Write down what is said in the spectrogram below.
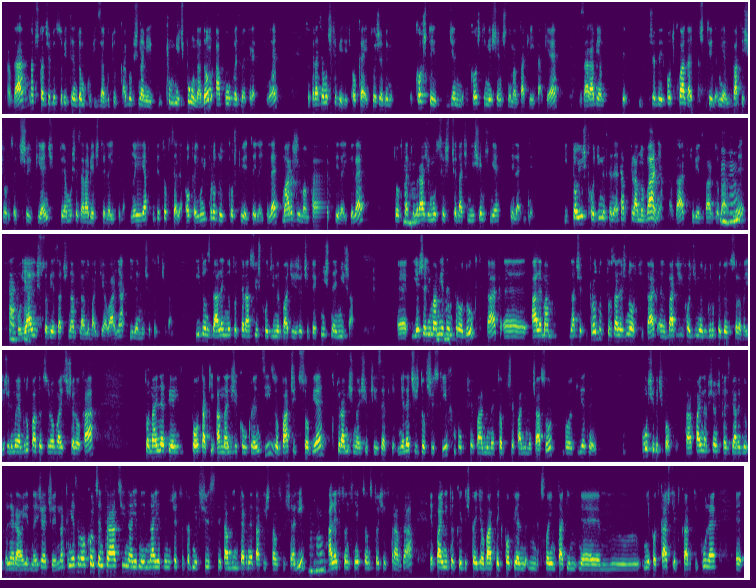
prawda? Na przykład, żeby sobie ten dom kupić za gotówkę, albo przynajmniej mieć pół na dom, a pół wezmę kredyt, nie? To teraz ja muszę wiedzieć, ok, to żebym koszty, dzienne, koszty miesięczne mam takie i takie, zarabiam, żeby odkładać tyle, nie wiem, 2000, 3, 5, to ja muszę zarabiać tyle i tyle. No i ja wtedy to wcale, ok, mój produkt kosztuje tyle i tyle, marży mam tak tyle i tyle, to w takim mhm. razie muszę sprzedać miesięcznie tyle i tyle. I to już wchodzimy w ten etap planowania, prawda, który jest bardzo mhm. ważny, tak, bo tak. ja już sobie zaczynam planować działania, ile muszę to sprzedać. Idąc dalej, no to teraz już wchodzimy w bardziej rzeczy techniczne, nisza. E, jeżeli mam jeden mhm. produkt, tak, e, ale mam, znaczy produkt to w zależności, tak, e, bardziej chodzi mi o grupy docelowe. Jeżeli moja grupa docelowa jest szeroka, to najlepiej po takiej analizie konkurencji zobaczyć sobie, która mi się najszybciej zepnie. Nie lecić do wszystkich, bo przepalimy to, przepalimy czasu, bo w jednym, musi być fokus. Ta fajna książka jest Gary'ego Kellera o jednej rzeczy, natomiast o koncentracji na jednej, na jednej rzeczy pewnie wszyscy tam w internetach już tam słyszeli, mhm. ale chcąc nie chcąc to się sprawdza. Fajnie to kiedyś powiedział Bartek Popiel w swoim takim nie podcaście, tylko artykule, e,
